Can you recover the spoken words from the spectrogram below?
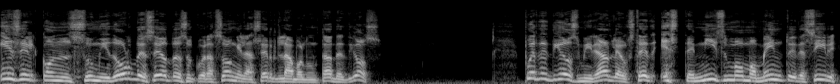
¿Es el consumidor deseo de su corazón el hacer la voluntad de Dios? ¿Puede Dios mirarle a usted este mismo momento y decir,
